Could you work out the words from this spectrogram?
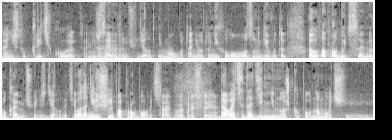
они же только критикуют, они же сами да. ничего делать не могут. Они вот у них лозунги, вот это. А вы попробуйте своими руками что-нибудь сделать. И вот они решили попробовать. Так, вы пришли. Давайте дадим немножко полномочий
